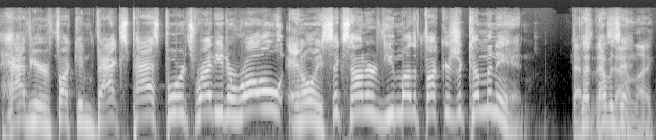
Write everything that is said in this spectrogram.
Have your fucking vax passports ready to roll, and only 600 of you motherfuckers are coming in. That's That- what they that was sound it. like.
